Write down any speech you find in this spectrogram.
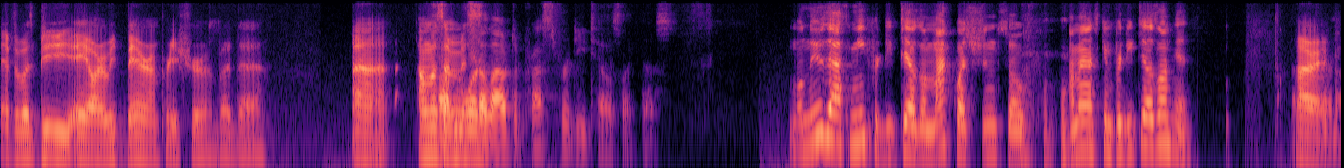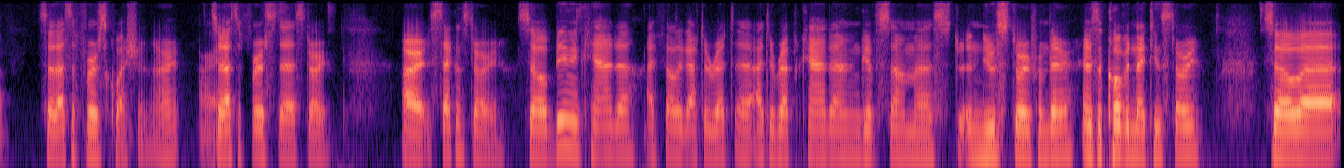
If it was B E A R, we'd bear. I'm pretty sure, but uh, uh, unless I I thought we miss. weren't allowed to press for details like this. Well, Newz asked me for details on my question, so I'm asking for details on his. All right. So that's the first question. All right. All right. So that's the first uh, story. All right, second story. So being in Canada, I felt like I had to, rep, uh, I had to rep Canada and give some uh, st- a news story from there, and it's a COVID-19 story. So uh,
